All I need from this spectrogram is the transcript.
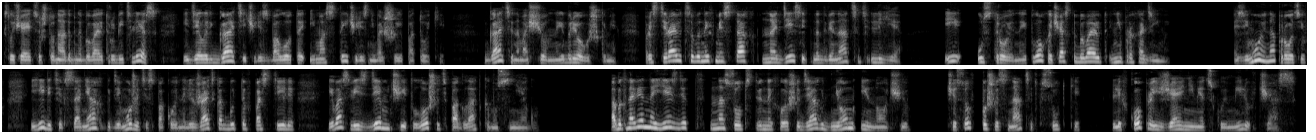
Случается, что надобно бывает рубить лес и делать гати через болото и мосты через небольшие потоки. Гати, намощенные бревышками, простираются в иных местах на 10 на 12 лье, и, устроенные плохо, часто бывают непроходимы. Зимой, напротив, едете в санях, где можете спокойно лежать, как будто в постели, и вас везде мчит лошадь по гладкому снегу. Обыкновенно ездят на собственных лошадях днем и ночью, часов по шестнадцать в сутки, легко проезжая немецкую милю в час.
